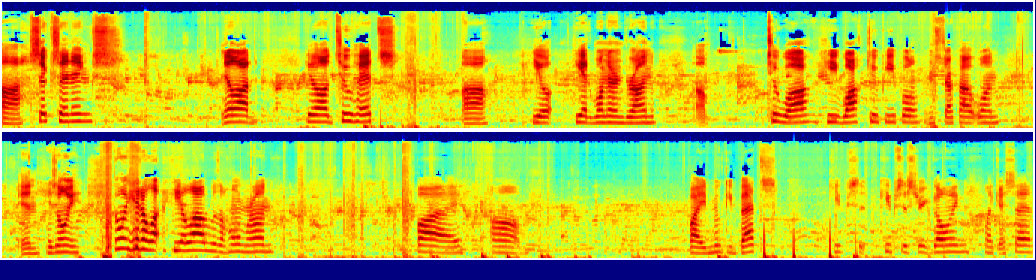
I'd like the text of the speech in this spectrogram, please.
uh, six innings. He allowed, he allowed two hits. Uh, he he had one earned run. Um, two walk. He walked two people and struck out one. And his only the only hit al- he allowed was a home run by um by Mookie Betts. Keeps keeps the streak going. Like I said,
